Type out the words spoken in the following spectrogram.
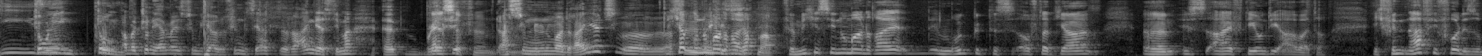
riesen Toni, Punkt. aber Toni Erdmann ist für mich also Film des Jahres, das war eigentlich das Thema. Äh, Brexit, Film. hast du eine Nummer 3 jetzt? Hast Ich habe eine Nummer welche? drei. Sag mal. Für mich ist die Nummer drei im Rückblick des, auf das Jahr ähm, ist AfD und die Arbeiter. Ich finde nach wie vor diese,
